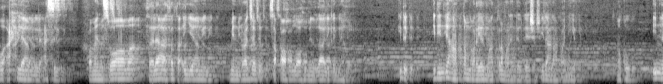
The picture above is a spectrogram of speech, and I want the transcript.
വഅഹ്ലാ മിനൽ അസ്ൽ ഫമൻ സ്വാമ ثلاثة أيام മിൻ റജബ് സഖാഹു അല്ലാഹു മിൻ ദാലിക നഹ്ർ ഇത് ഇതിൻ്റെ അർത്ഥം പറയൽ മാത്രമാണ് എൻ്റെ ഉദ്ദേശം ഇതാണ് ആ പാനീയം നോക്കൂ ഇന്ന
